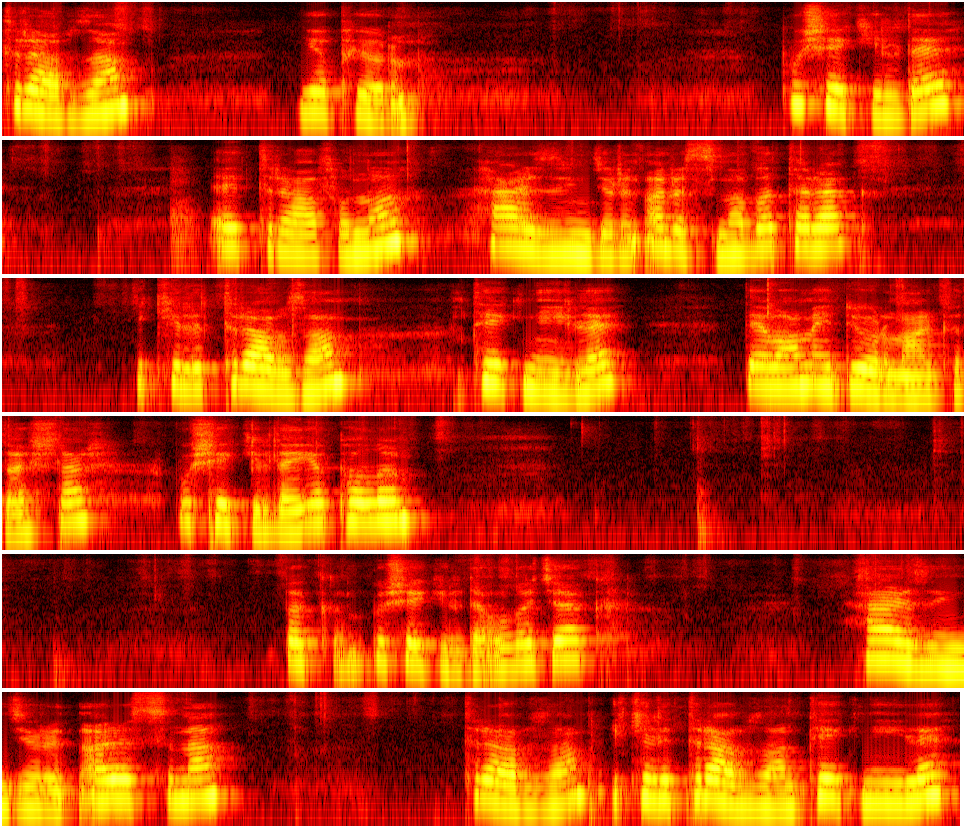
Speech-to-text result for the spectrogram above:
trabzan yapıyorum. Bu şekilde etrafını her zincirin arasına batarak ikili trabzan tekniğiyle devam ediyorum arkadaşlar. Bu şekilde yapalım. Bakın bu şekilde olacak. Her zincirin arasına trabzan, ikili trabzan tekniğiyle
